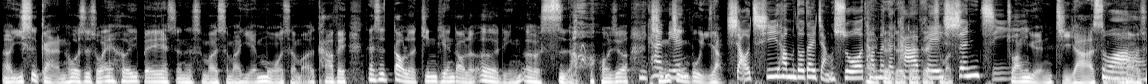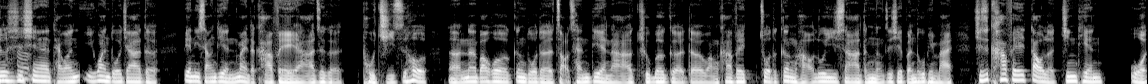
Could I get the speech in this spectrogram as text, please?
呃仪式感，或者是说，哎，喝一杯什么什么什么研磨什么咖啡。但是到了今天，到了二零二四，我就情境不一样。小七他们都在讲说，他们的咖啡升级，庄园级啊什么哈，就是现在台湾一万多家的便利商店卖的咖啡啊，这个。普及之后，呃，那包括更多的早餐店啊，Q Burger 的网咖啡做得更好，路易莎等等这些本土品牌，其实咖啡到了今天，我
